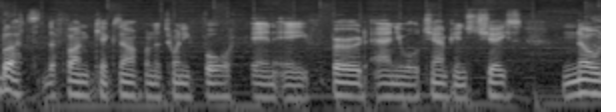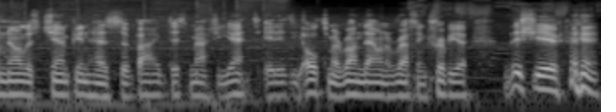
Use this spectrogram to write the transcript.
But the fun kicks off on the 24th in a third annual Champions Chase. No knowledge champion has survived this match yet. It is the ultimate rundown of wrestling trivia. This year,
